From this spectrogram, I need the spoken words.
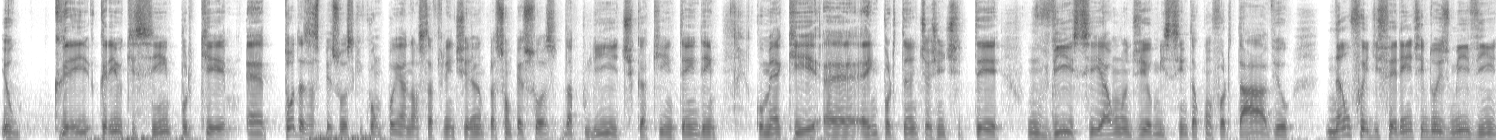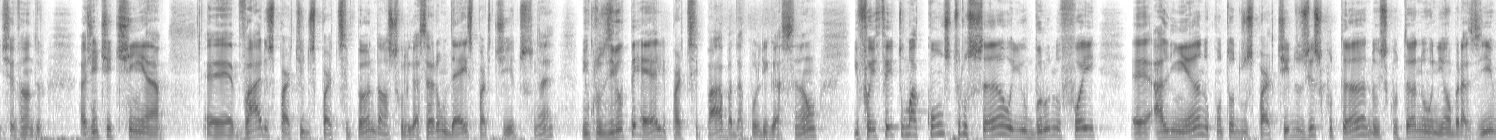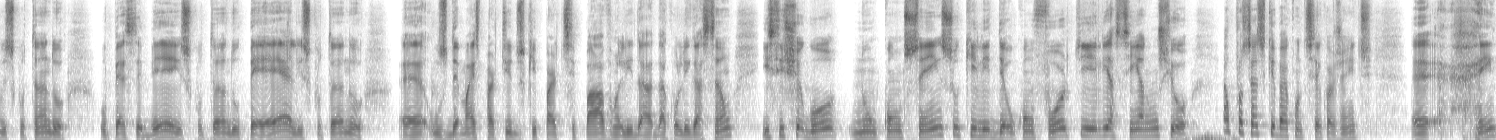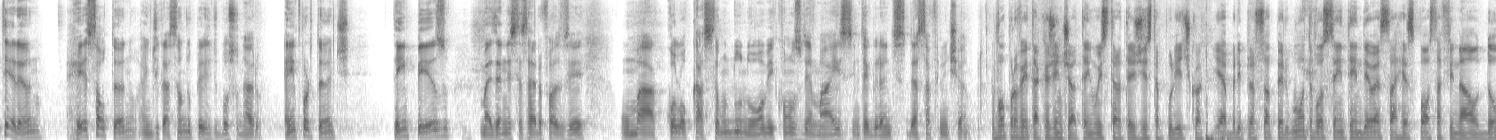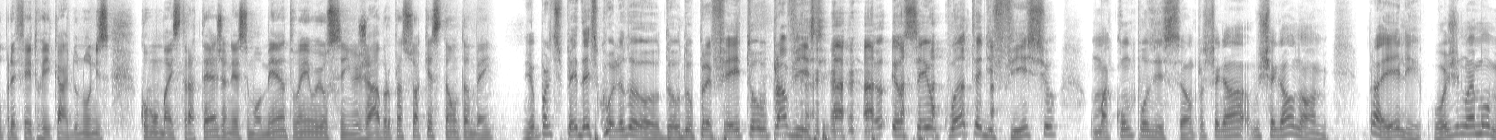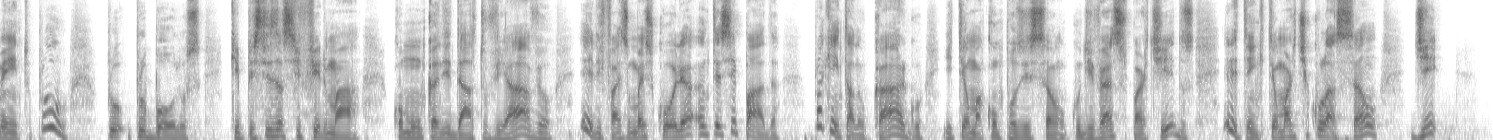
Eu Creio, creio, que sim, porque é, todas as pessoas que compõem a nossa frente ampla são pessoas da política que entendem como é que é, é importante a gente ter um vice aonde eu me sinta confortável. Não foi diferente em 2020, Evandro. A gente tinha é, vários partidos participando da nossa coligação, eram 10 partidos, né? Inclusive o PL participava da coligação e foi feita uma construção e o Bruno foi é, alinhando com todos os partidos, escutando, escutando União Brasil, escutando o PSDB, escutando o PL, escutando é, os demais partidos que participavam ali da, da coligação e se chegou num consenso que lhe deu conforto e ele assim anunciou. É o processo que vai acontecer com a gente, é, reiterando, ressaltando, a indicação do presidente Bolsonaro é importante, tem peso, mas é necessário fazer uma colocação do nome com os demais integrantes dessa frente ampla. Eu vou aproveitar que a gente já tem um estrategista político aqui e abrir para sua pergunta. Você entendeu essa resposta final do prefeito Ricardo Nunes como uma estratégia nesse momento, hein, Wilson? Eu já abro para sua questão também. Eu participei da escolha do, do, do prefeito para vice. eu, eu sei o quanto é difícil uma composição para chegar, chegar ao nome para ele, hoje não é momento. Pro, pro, pro Boulos, que precisa se firmar como um candidato viável, ele faz uma escolha antecipada. Para quem está no cargo e tem uma composição com diversos partidos, ele tem que ter uma articulação de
